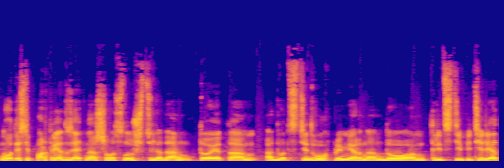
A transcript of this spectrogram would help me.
Ну вот если портрет взять нашего слушателя, да, то это от 22 примерно до 35 лет.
